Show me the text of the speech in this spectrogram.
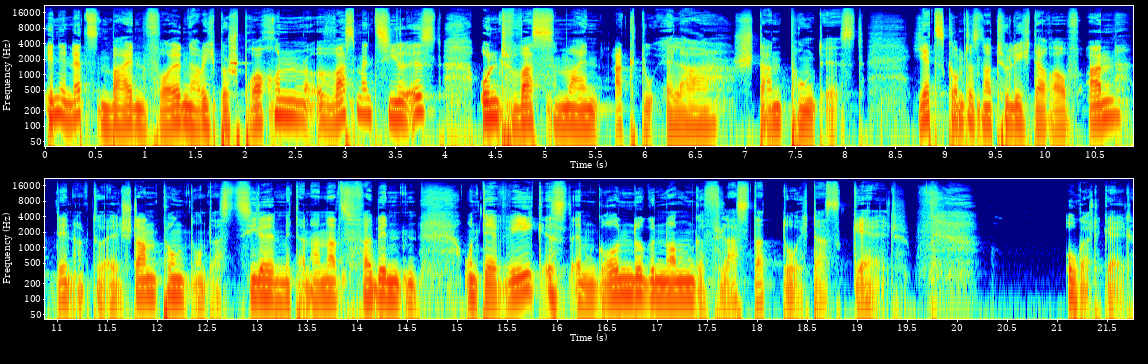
In den letzten beiden Folgen habe ich besprochen, was mein Ziel ist und was mein aktueller Standpunkt ist. Jetzt kommt es natürlich darauf an, den aktuellen Standpunkt und das Ziel miteinander zu verbinden. Und der Weg ist im Grunde genommen gepflastert durch das Geld. Oh Gott, Geld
